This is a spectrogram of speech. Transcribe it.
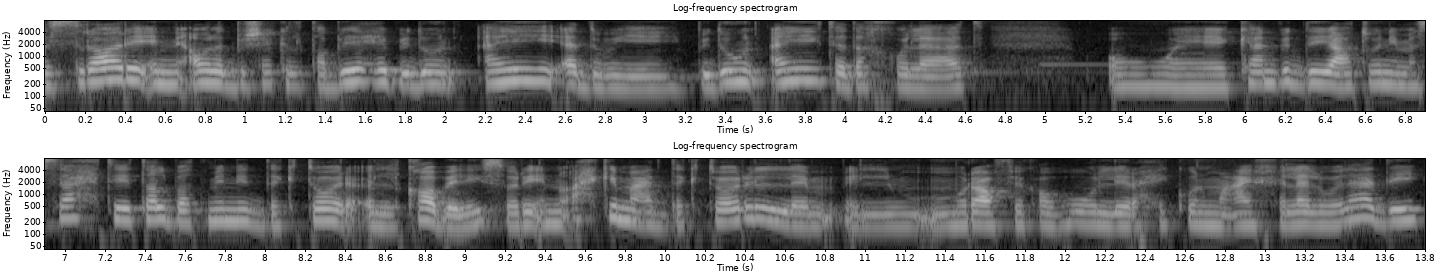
إصراري إني أولد بشكل طبيعي بدون أي أدوية بدون أي تدخلات وكان بدي يعطوني مساحتي طلبت مني الدكتور القابلي سوري إنه أحكي مع الدكتور المرافق وهو اللي راح يكون معي خلال ولادي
